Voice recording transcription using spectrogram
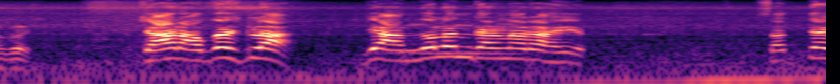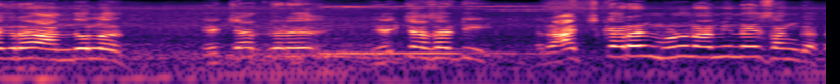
अगं चार ऑगस्टला जे आंदोलन करणार आहेत सत्याग्रह आंदोलन ह्याच्याकडे ह्याच्यासाठी राजकारण म्हणून आम्ही नाही सांगत.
